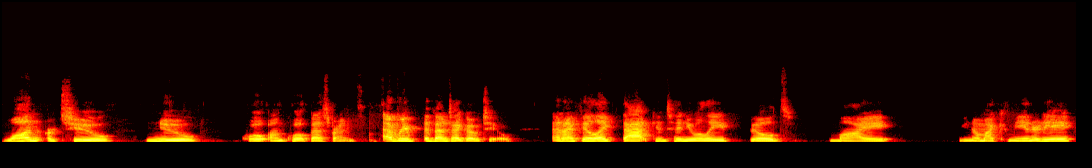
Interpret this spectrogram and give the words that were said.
one or two new quote unquote best friends every event I go to. And I feel like that continually builds my, you know, my community.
